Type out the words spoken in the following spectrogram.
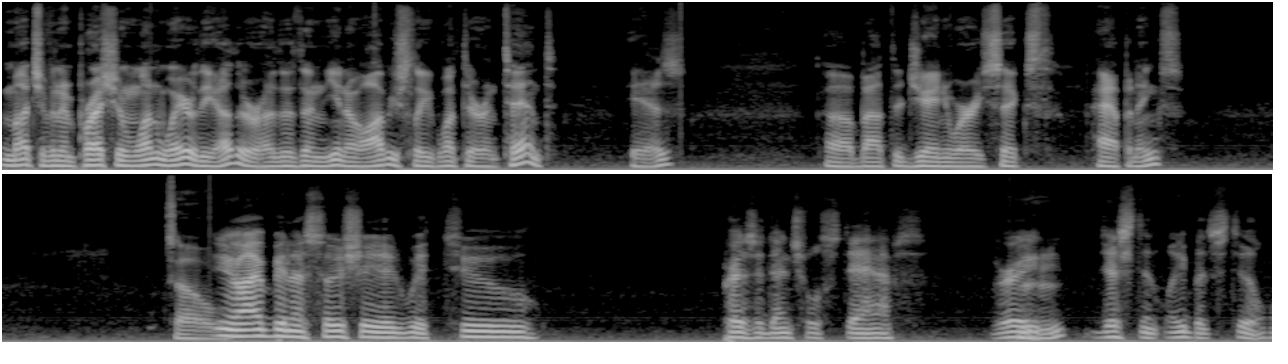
much of an impression one way or the other, other than you know obviously what their intent is uh, about the January sixth happenings. So you know, I've been associated with two presidential staffs, very mm-hmm. distantly, but still.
